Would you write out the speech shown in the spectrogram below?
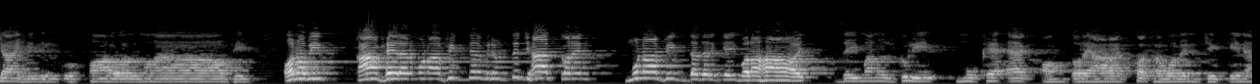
জাহিদিল কুফার ওয়াল মুনাফিক। ও নবী, কাফের আর মুনাফিকদের বিরুদ্ধে জিহাদ করেন। মুনাফিক তাদেরকেই বলা হয়, যেই মানুষগুলির মুখে এক অন্তরে আর এক কথা বলেন, ঠিক কিনা?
